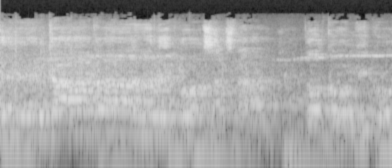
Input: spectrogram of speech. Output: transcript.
δεν κατάλαβε πως ήσασταν το κομικό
